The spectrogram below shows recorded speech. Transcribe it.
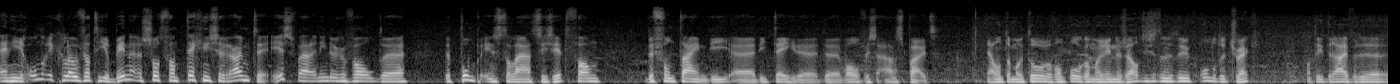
En hieronder, ik geloof dat hier binnen een soort van technische ruimte is. Waar in ieder geval de, de pompinstallatie zit van de fontein die, uh, die tegen de, de walvis aanspuit. Ja, want de motoren van Polka Marine zelf die zitten natuurlijk onder de track. Want die drijven de,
